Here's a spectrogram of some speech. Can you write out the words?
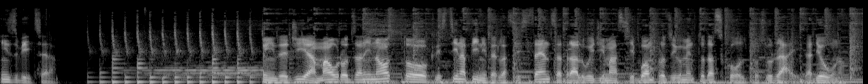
in Svizzera. In regia Mauro Zaninotto, Cristina Pini per l'assistenza, da Luigi Massi buon proseguimento d'ascolto su RAI Radio 1.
